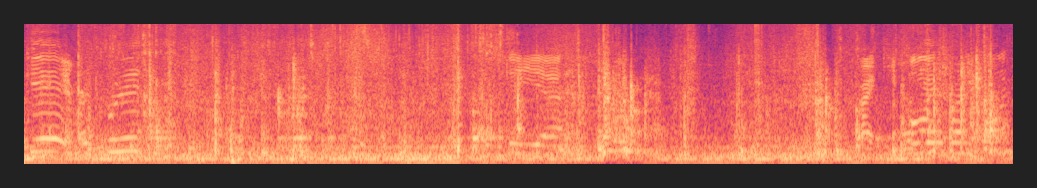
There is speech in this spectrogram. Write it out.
Okay, let's put it. The, uh... All right, keep pulling. Keep pulling.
